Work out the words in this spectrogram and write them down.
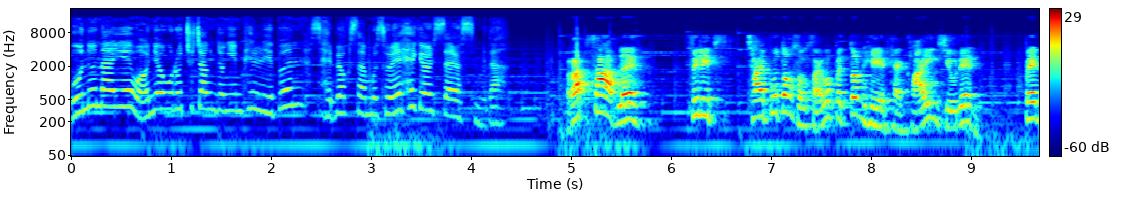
우는 아이의 원형으로 추정 중인 필립은 새벽 사무소의 해결사였습니다. รับทราบเลย ฟิลิปส์ชายผู้ต้องสงสัยว่าเป็นต้นเหตุแห่ง Crying Children เป็น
